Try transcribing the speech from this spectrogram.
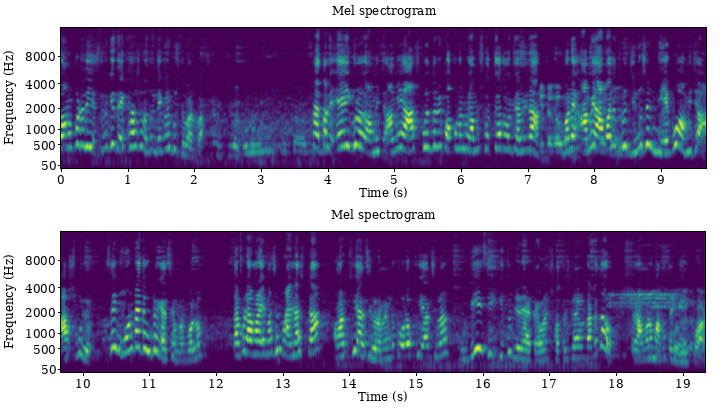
রং করে দিয়েছে। তুমি কি দেখে আসো না? তুমি দেখলে বুঝতে পারবা। হ্যাঁ তাহলে এইগুলো আমি আমি আজ পর্যন্ত আমি কখনো আমি আমি সত্যি কথা বলছি আমি না মানে আমি আবার দুটো জিনিস নেব আমি যা আসব সেই মনটাই তো উঠে গেছে আমার বলো। তারপরে আমার এই মাসে ফাইন্যান্সটা আমার খেয়াল ছিল না। আমি তো ওরও খেয়াল ছিল না? দিয়েছি, কিন্তু দেড় হাজার টাকা। মানে সতেরোশো টাকা কাটে তো, এবার আমারও মাথাতে নেই পর।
